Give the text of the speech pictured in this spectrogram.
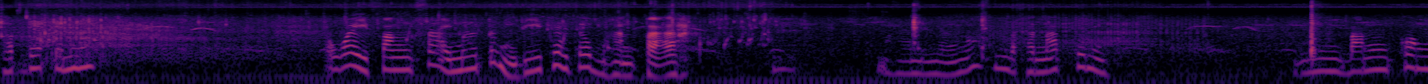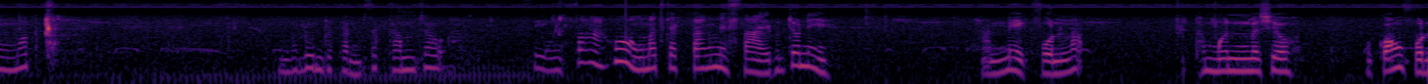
ช็อตเด็ดกันเนาะเอาไว้ฟังสายมือตึงดีเท่าเจ้าหหันป่ามาหันอย่างเนาะมันบัถนัดด้วยนี่มันบังกล้องมดมารุ่นจะกันสักคำเจ้า สียงฟ้าห้องมาจากตังในสายพิ่นเจ้านี่ หันเมฆฝนละทะมึนมาเชียวกล้องฝน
